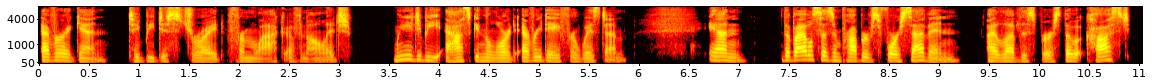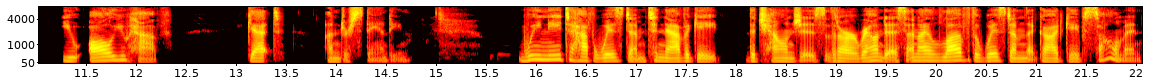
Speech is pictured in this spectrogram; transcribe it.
ever again to be destroyed from lack of knowledge. We need to be asking the Lord every day for wisdom. And the Bible says in Proverbs 4 7, I love this verse, though it cost you all you have. Get understanding. We need to have wisdom to navigate the challenges that are around us. And I love the wisdom that God gave Solomon.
